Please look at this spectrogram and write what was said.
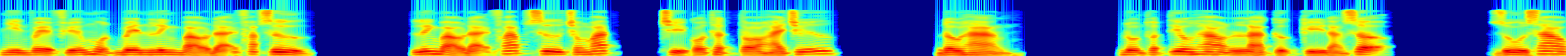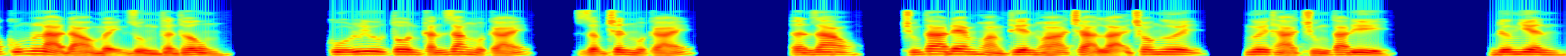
nhìn về phía một bên linh bảo đại pháp sư. Linh bảo đại pháp sư trong mắt chỉ có thật to hai chữ. Đầu hàng. Đồn thuật tiêu hao là cực kỳ đáng sợ. Dù sao cũng là đào mệnh dùng thần thông. Cụ lưu tôn cắn răng một cái, dậm chân một cái. Ẩn giao, chúng ta đem hoàng thiên hóa trả lại cho ngươi ngươi thả chúng ta đi. Đương nhiên,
